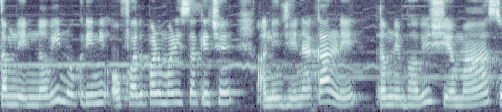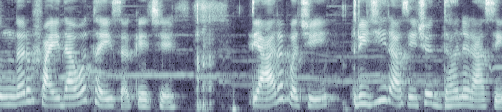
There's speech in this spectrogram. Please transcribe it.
તમને નવી નોકરીની ઓફર પણ મળી શકે છે અને જેના કારણે તમને ભવિષ્યમાં સુંદર ફાયદાઓ થઈ શકે છે. ત્યાર પછી ત્રીજી રાશિ છે ધન રાશિ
